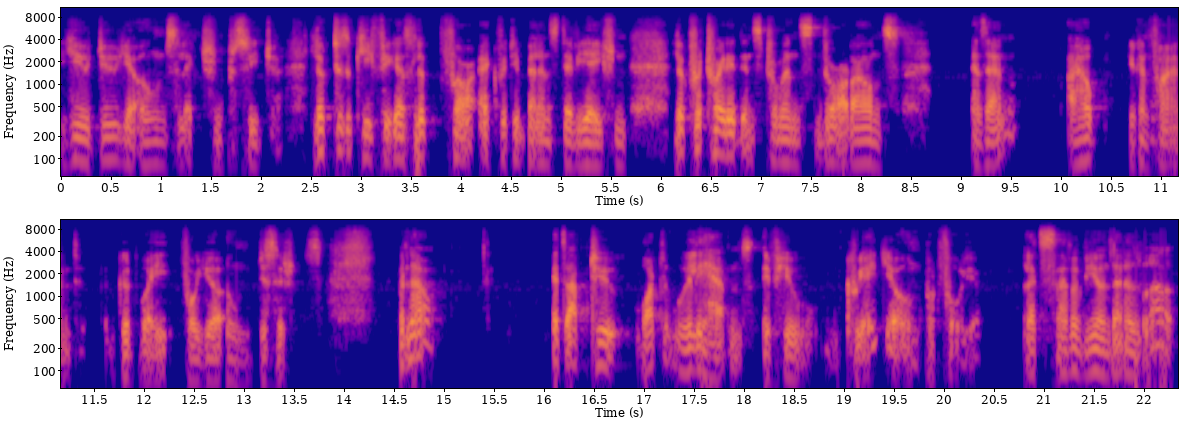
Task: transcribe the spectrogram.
you do your own selection procedure. Look to the key figures, look for equity balance deviation, look for traded instruments, drawdowns, and then I hope you can find a good way for your own decisions. But now it's up to what really happens if you create your own portfolio. Let's have a view on that as well.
